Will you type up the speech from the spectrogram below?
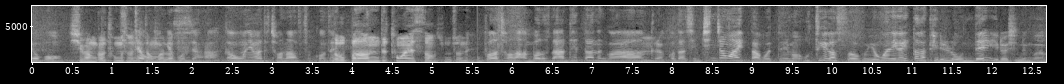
여보 시간과 동선이 진짜 딱 웃긴 게 맞았어 뭔지 알아? 아까 어머님한테 전화 왔었거든? 나 못 받았는데 통화했어 좀 전에 오빠가 전화 안 받아서 나한테 했다는 거야. 음. 그래갖고 나 지금 친정 와 있다고 했더니 막 어떻게 갔어? 그럼 용환이가 이따가 데리러 온대? 이러시는 거야.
